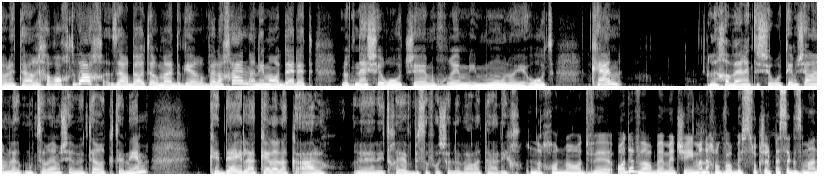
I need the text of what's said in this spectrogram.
או לתאריך ארוך טווח, זה הרבה יותר מאתגר, ולכן אני מעודדת נותני שירות שמוכרים אימון או ייעוץ, כן לכוון את השירותים שלהם למוצרים שהם יותר קטנים, כדי להקל על הקהל אה, להתחייב בסופו של דבר לתהליך. נכון מאוד, ועוד דבר באמת, שאם אנחנו כבר בסוג של פסק זמן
